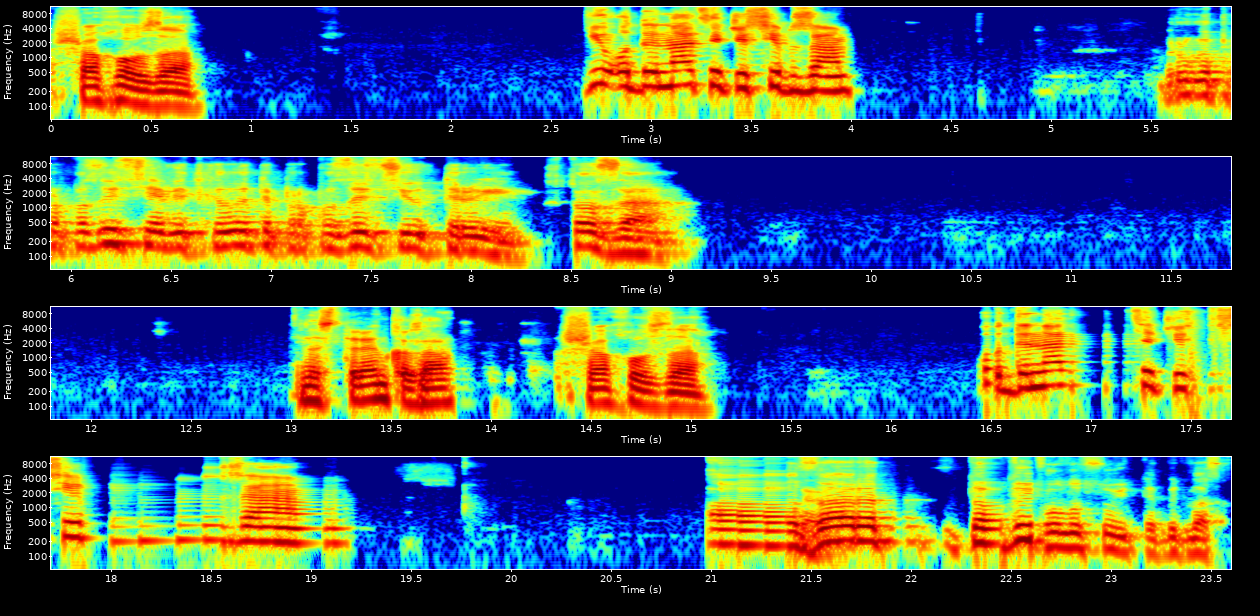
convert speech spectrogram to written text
Шахов за. Тоді 11 осіб за. Друга пропозиція відхилити пропозицію 3. Хто за? Нестеренко за. Шахов за. 11 осіб за. А зараз тоді голосуйте, будь ласка.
